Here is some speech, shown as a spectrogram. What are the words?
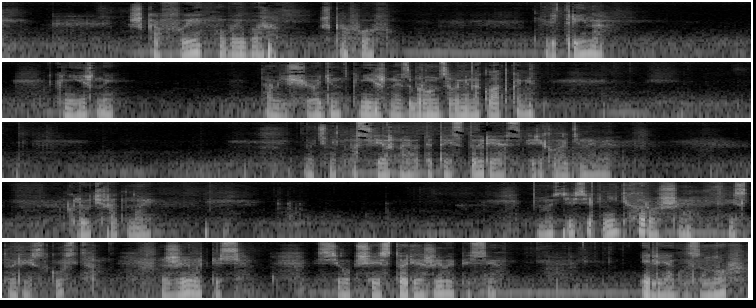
шкафы, выбор шкафов, витрина, книжный. Там еще один книжный с бронзовыми накладками – Очень атмосферная вот эта история с перекладинами. Ключ родной. Но здесь и книги хорошие. История искусств, живопись, всеобщая история живописи. Илья Глазунов –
